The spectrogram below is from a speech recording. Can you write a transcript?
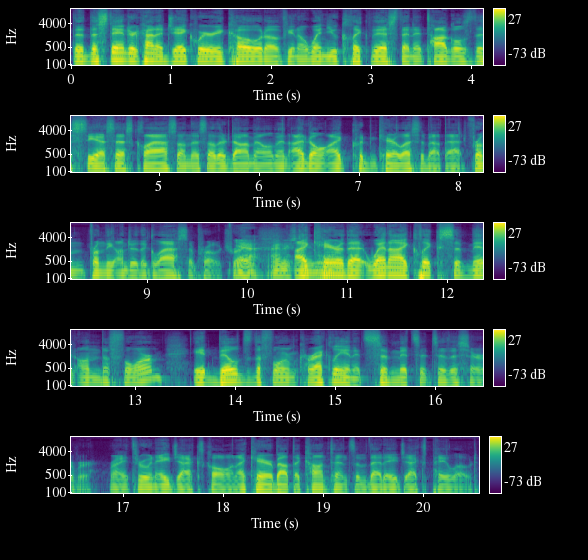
The the standard kind of jQuery code of you know when you click this, then it toggles this CSS class on this other DOM element. I don't, I couldn't care less about that from from the under the glass approach, right? Yeah, I understand. I yeah. care that when I click submit on the form, it builds the form correctly and it submits it to the server, right, through an AJAX call. And I care about the contents of that AJAX payload.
